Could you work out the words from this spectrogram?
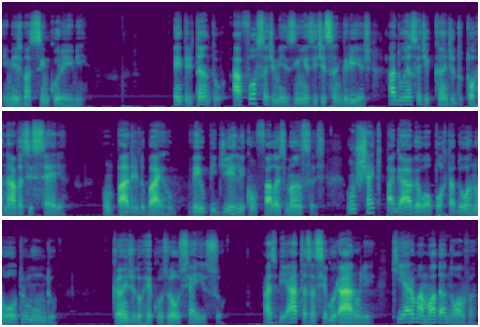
e mesmo assim curei-me. Entretanto, à força de mesinhas e de sangrias, a doença de Cândido tornava-se séria. Um padre do bairro veio pedir-lhe com falas mansas um cheque pagável ao portador no outro mundo. Cândido recusou-se a isso. As beatas asseguraram-lhe que era uma moda nova,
